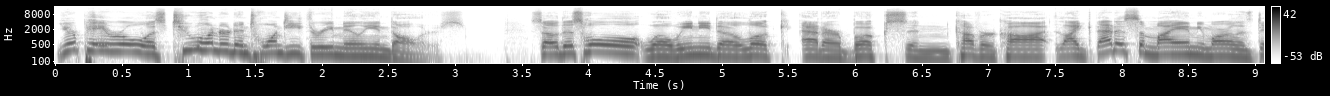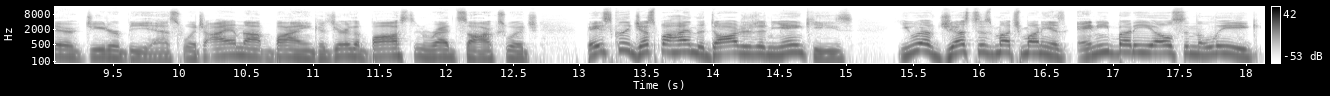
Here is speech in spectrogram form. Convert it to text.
your payroll was $223 million. So this whole well, we need to look at our books and cover cost like that is some Miami Marlins Derek Jeter BS, which I am not buying because you're the Boston Red Sox, which basically just behind the Dodgers and Yankees, you have just as much money as anybody else in the league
